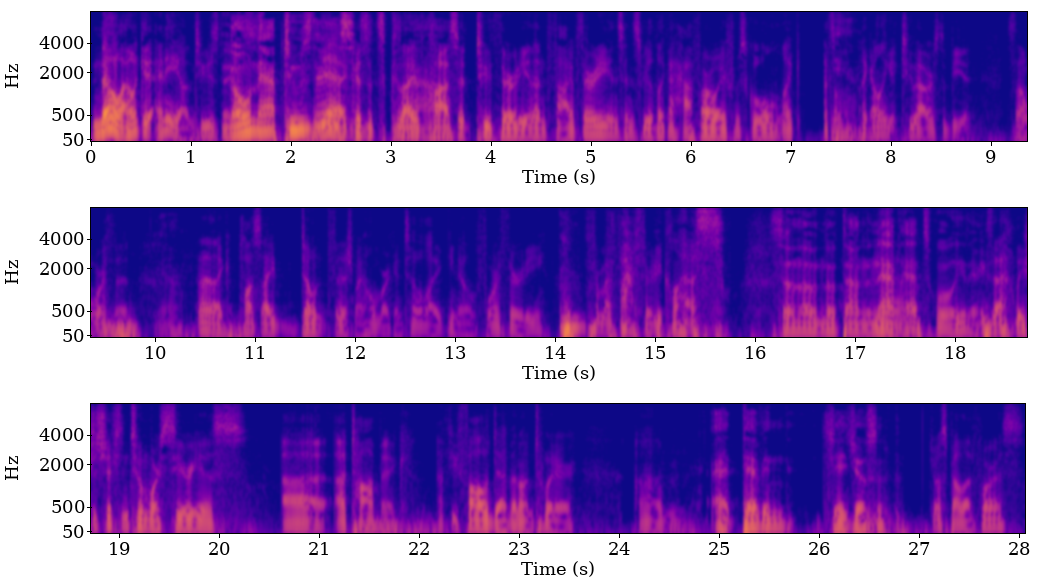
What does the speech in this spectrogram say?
No, I don't get any on Tuesdays. No nap Tuesdays. Yeah, because it's because I have class at two thirty and then five thirty, and since we live like a half hour away from school, like that's all, like I only get two hours to be at It's not worth it. Yeah. And I like plus I don't finish my homework until like, you know, 4:30 for my 5:30 class. So no no time to nap Yeah. at school either. Exactly. To shift into a more serious uh a topic. If you follow Devan on Twitter, um At Devan J Joseph. do you want to spell that for us?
